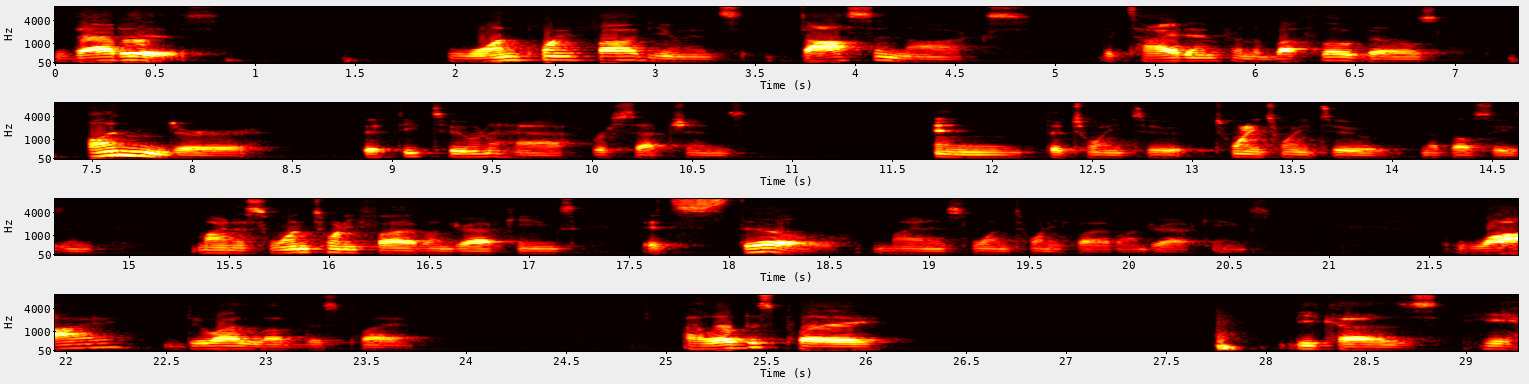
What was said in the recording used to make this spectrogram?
That is 1.5 units, Dawson Knox, the tight end from the Buffalo Bills, under 52 and a half receptions in the 22, 2022 NFL season, minus 125 on DraftKings. It's still minus 125 on DraftKings. Why do I love this play? I love this play because he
